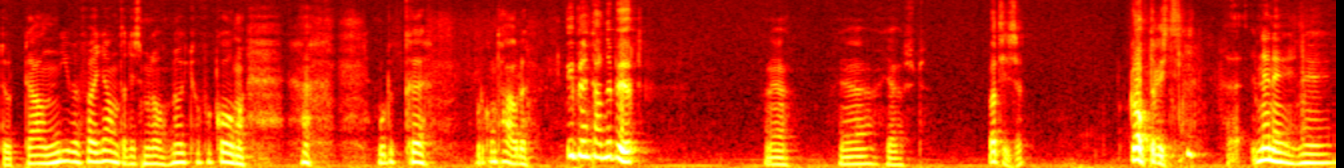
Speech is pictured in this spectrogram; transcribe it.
Totaal nieuwe variant, dat is me nog nooit overkomen. Moet ik, eh, moet ik onthouden. U bent aan de beurt. Ja, ja, juist. Wat is er? Klopt er iets niet? Eh, nee, nee, nee.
